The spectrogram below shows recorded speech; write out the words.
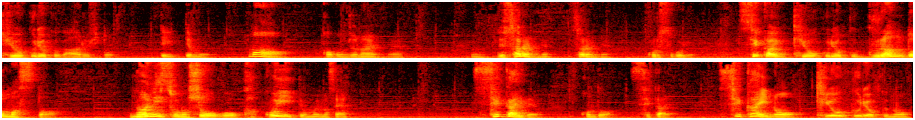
記憶力がある人って言ってもまあ過言じゃないよね、うん、でさらにねさらにねこれすごいよ。世界記憶力グランドマスター。何その称号かっこいいって思いません？世界だよ。今度は。世界。世界の記憶力の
